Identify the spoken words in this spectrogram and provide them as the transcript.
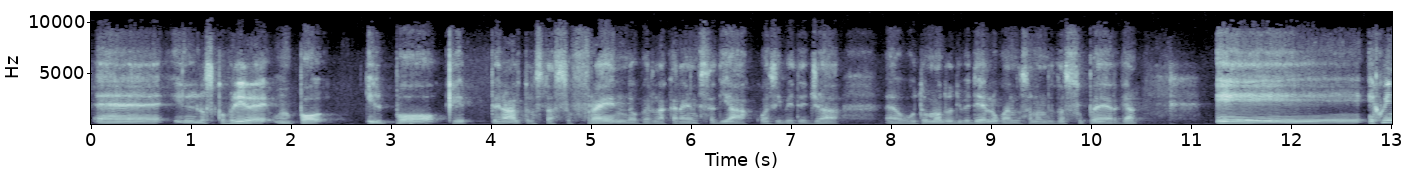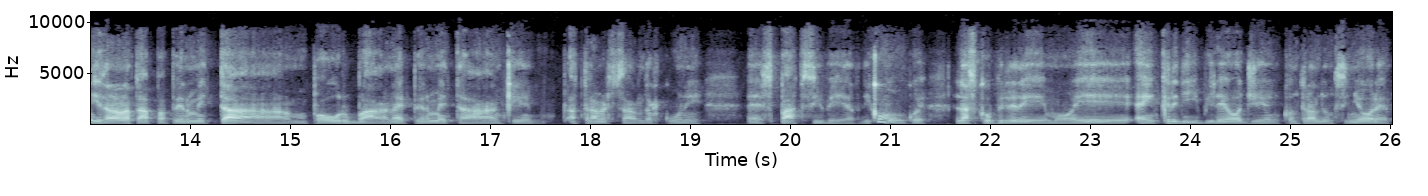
eh, lo scoprire un po' il Po, che peraltro sta soffrendo per la carenza di acqua, si vede già, eh, ho avuto modo di vederlo quando sono andato a Superga, e, e quindi sarà una tappa per metà un po' urbana e per metà anche attraversando alcuni eh, spazi verdi. Comunque la scopriremo e è incredibile. Oggi incontrando un signore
